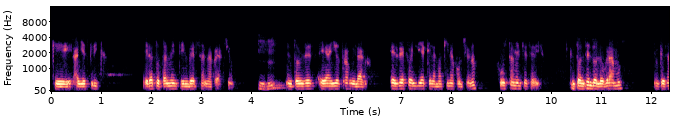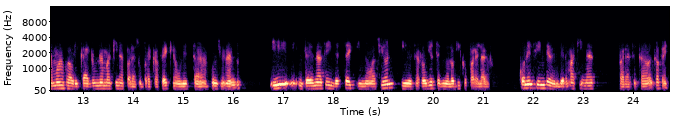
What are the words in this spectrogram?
que hay escrita. Era totalmente inversa la reacción. Entonces, hay otro milagro. Ese fue el día que la máquina funcionó, justamente ese día. Entonces lo logramos. Empezamos a fabricar una máquina para Supracafé que aún está funcionando. Y entonces nace Indestec, innovación y desarrollo tecnológico para el agro, con el fin de vender máquinas para secado de café.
